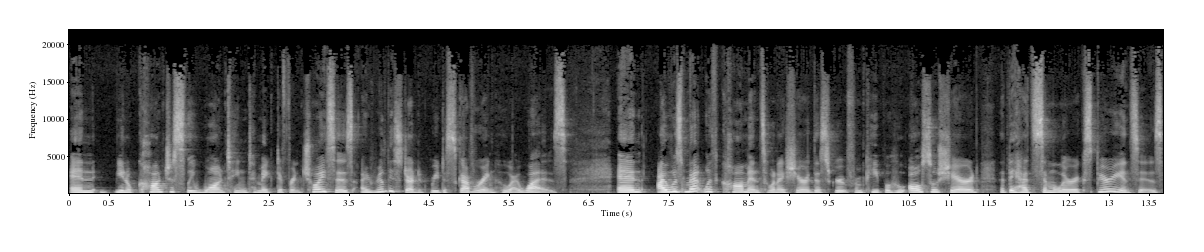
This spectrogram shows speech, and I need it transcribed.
and you know, consciously wanting to make different choices, I really started rediscovering who I was. And I was met with comments when I shared this group from people who also shared that they had similar experiences.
